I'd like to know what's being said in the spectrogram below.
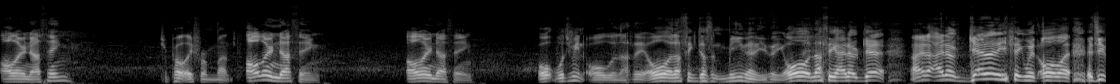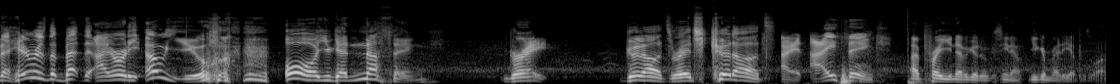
All or nothing. Chipotle for a month. All or nothing. All or nothing. All, what do you mean all or nothing? All or nothing doesn't mean anything. All or nothing, I don't get. I, I don't get anything with all. Or, it's either here is the bet that I already owe you, or you get nothing. Great. Good odds, Rich. Good odds. All right. I think I pray you never go to a casino. You can ready up as well.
